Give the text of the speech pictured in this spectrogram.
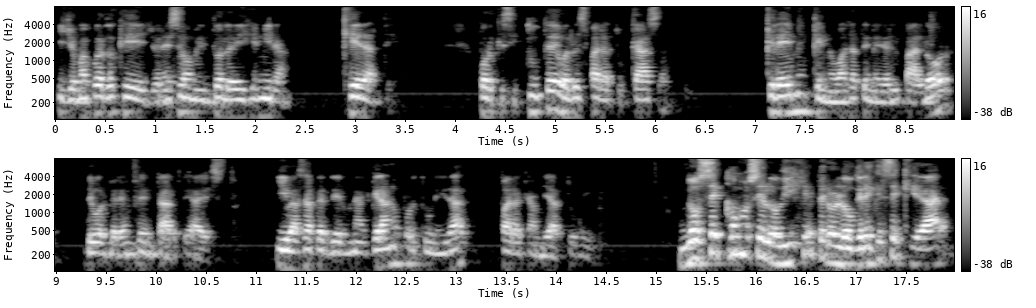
Y yo me acuerdo que yo en ese momento le dije, mira, quédate, porque si tú te devuelves para tu casa, créeme que no vas a tener el valor de volver a enfrentarte a esto y vas a perder una gran oportunidad para cambiar tu vida. No sé cómo se lo dije, pero logré que se quedara.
